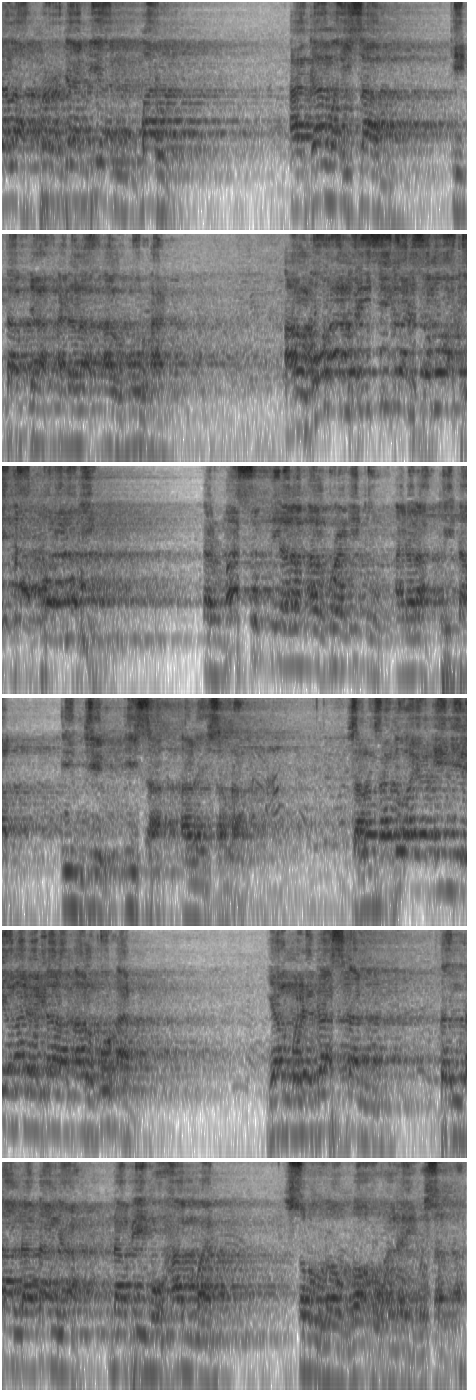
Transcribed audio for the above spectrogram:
adalah Perjanjian Baru. Agama Islam kitabnya adalah Al-Qur'an. Al-Quran berisikan semua kitab para nabi. Termasuk di dalam Al-Quran itu adalah kitab Injil Isa alaihissalam. Salah satu ayat Injil yang ada di dalam Al-Quran yang menegaskan tentang datangnya Nabi Muhammad Sallallahu Alaihi Wasallam.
